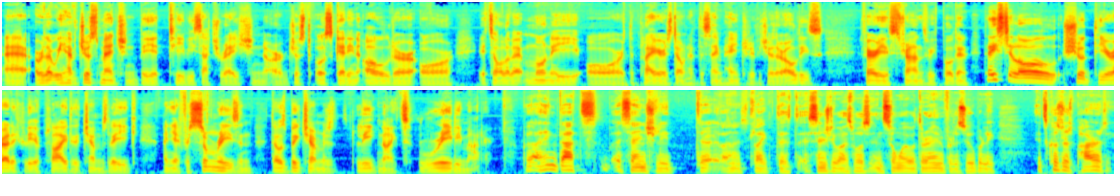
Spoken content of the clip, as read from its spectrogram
uh, or that we have just mentioned, be it TV saturation or just us getting older, or it's all about money, or the players don't have the same hatred of each other, all these various strands we've pulled in, they still all should theoretically apply to the Champions League. And yet, for some reason, those big Champions League nights really matter. But I think that's essentially, and it's like the, essentially, I suppose, in some way, what they're aiming for the Super League. It's because there's parity.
